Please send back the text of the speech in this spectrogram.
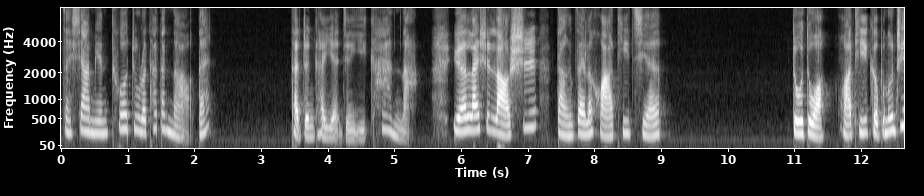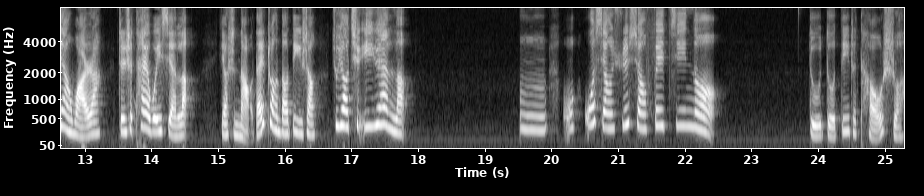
在下面托住了他的脑袋。他睁开眼睛一看，呐，原来是老师挡在了滑梯前。嘟嘟，滑梯可不能这样玩啊，真是太危险了！要是脑袋撞到地上，就要去医院了。嗯，我我想学小飞机呢。嘟嘟低着头说：“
